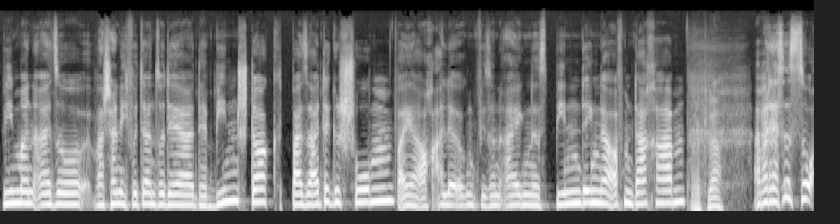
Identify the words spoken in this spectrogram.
wie man also, wahrscheinlich wird dann so der, der Bienenstock beiseite geschoben, weil ja auch alle irgendwie so ein eigenes Bienending da auf dem Dach haben. Ja, klar. Aber das ist so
